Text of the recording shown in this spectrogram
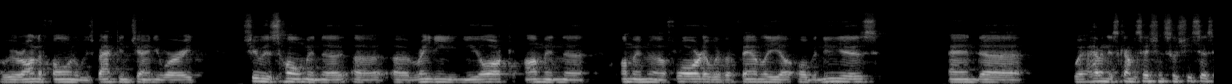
We were on the phone. It was back in January she was home in uh, uh, uh, rainy New York. I'm in I'm in Florida with a family over New Year's, and we're having this conversation. So she says,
